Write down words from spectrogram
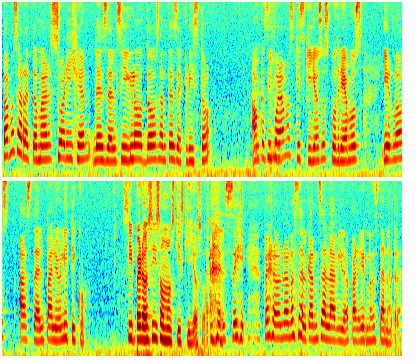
Vamos a retomar su origen desde el siglo II a.C., aunque si fuéramos quisquillosos podríamos irnos hasta el Paleolítico. Sí, pero sí somos quisquillosos. sí, pero no nos alcanza la vida para irnos tan atrás.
